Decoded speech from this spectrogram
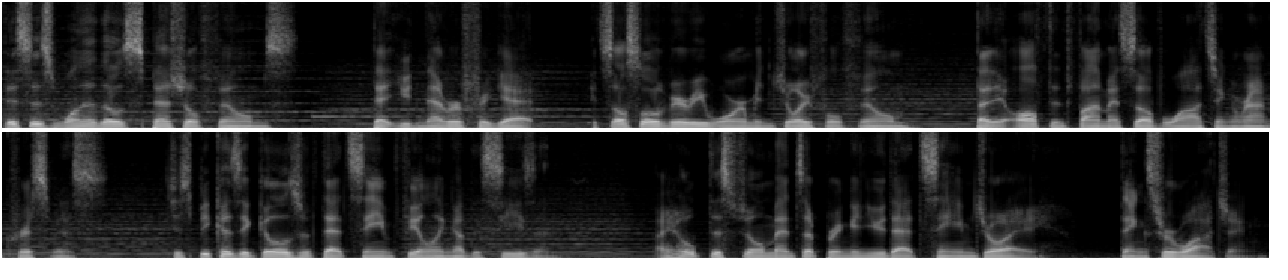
This is one of those special films that you'd never forget. It's also a very warm and joyful film that I often find myself watching around Christmas, just because it goes with that same feeling of the season. I hope this film ends up bringing you that same joy. Thanks for watching.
